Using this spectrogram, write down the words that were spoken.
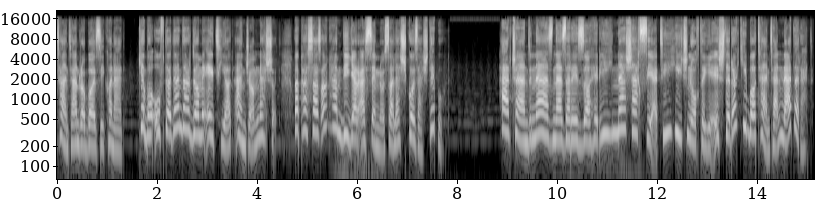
تنتن را بازی کند که با افتادن در دام اعتیاد انجام نشد و پس از آن هم دیگر از سن و سالش گذشته بود. هرچند نه از نظر ظاهری نه شخصیتی هیچ نقطه اشتراکی با تنتن ندارد.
